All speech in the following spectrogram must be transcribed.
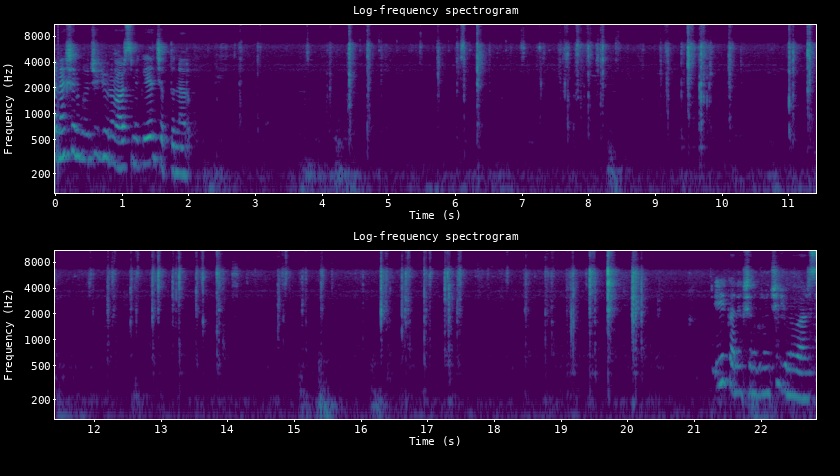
కనెక్షన్ గురించి యూనివర్స్ మీకు ఏం చెప్తున్నారు. ఈ కనెక్షన్ గురించి యూనివర్స్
